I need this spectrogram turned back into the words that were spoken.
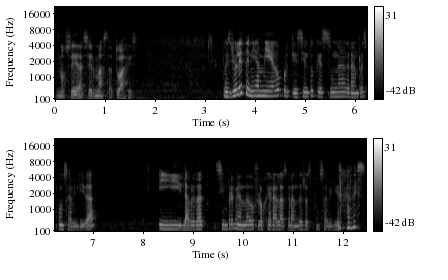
no sé, hacer más tatuajes. Pues yo le tenía miedo porque siento que es una gran responsabilidad. y la verdad siempre me han dado flojera las grandes responsabilidades.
